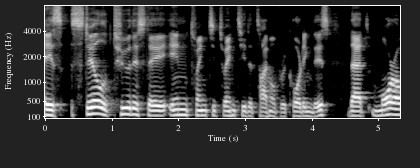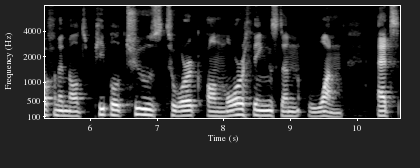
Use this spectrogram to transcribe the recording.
is still to this day in 2020, the time of recording this, that more often than not, people choose to work on more things than one at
